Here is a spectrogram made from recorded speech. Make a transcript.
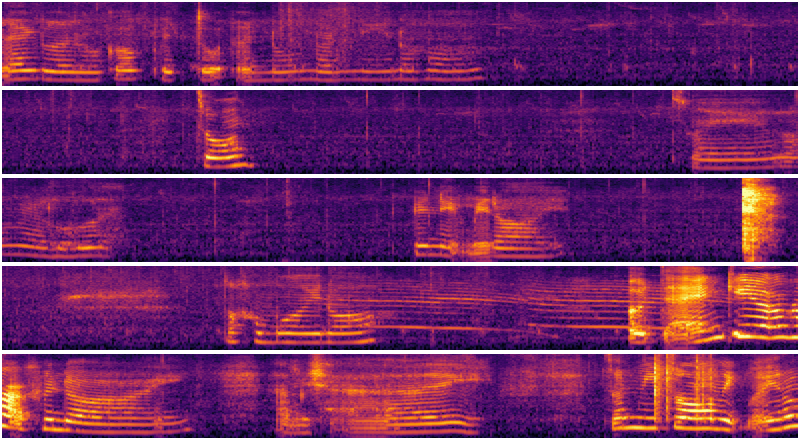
ได้เลยแล้วก็ไปตรวจอันนู้นนั้นนี้นะคะโจนใส่ก็ไม่รู้เลยไม่หนีไม่ได้ ต้องขโมยเนาะเออ thank you ค่ะคุณหน่อยอะไม่ใช่จะมีจอมอีกไหมล่ะ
